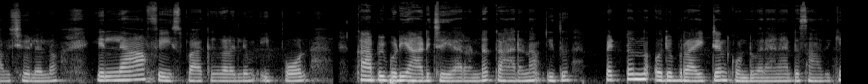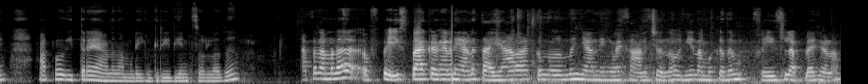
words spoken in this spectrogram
ആവശ്യമില്ലല്ലോ. എല്ലാ ഫേസ് പാക്കുകളിലും ഇപ്പോൾ കാപ്പിപ്പൊടി ആഡ് ചെയ്യാറുണ്ട്. കാരണം ഇത് പെട്ടെന്ന് ഒരു ബ്രൈറ്റൻ കൊണ്ടുവരാനായിട്ട് സാധിക്കും. അപ്പോൾ ഇത്രയാണ് നമ്മുടെ ഇൻഗ്രീഡിയൻസ് ഉള്ളത്. അപ്പൊ നമ്മുടെ ഫേസ് പാക്ക് എങ്ങനെയാണ് തയ്യാറാക്കുന്നതെന്ന് ഞാൻ നിങ്ങളെ കാണിച്ചു തന്നു. ഇനി നമുക്കത് ഫേസിൽ അപ്ലൈ ചെയ്യണം.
